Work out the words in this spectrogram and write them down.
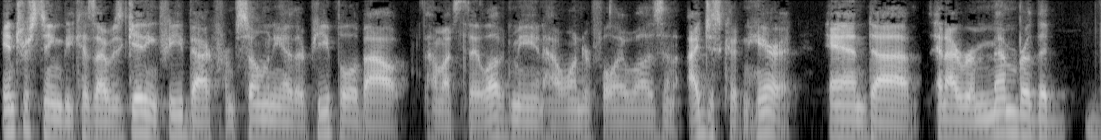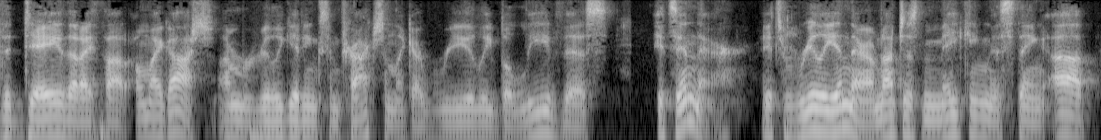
interesting because I was getting feedback from so many other people about how much they loved me and how wonderful I was, and I just couldn't hear it. And uh, and I remember the the day that I thought, oh my gosh, I'm really getting some traction. Like I really believe this. It's in there. It's really in there. I'm not just making this thing up.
